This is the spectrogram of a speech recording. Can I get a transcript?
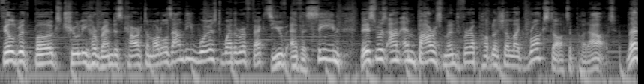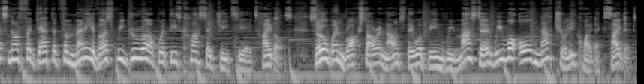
Filled with bugs, truly horrendous character models, and the worst weather effects you've ever seen, this was an embarrassment for a publisher like Rockstar to put out. Let's not forget that for many of us, we grew up with these classic GTA titles, so when Rockstar announced they were being remastered, we were all naturally quite excited.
